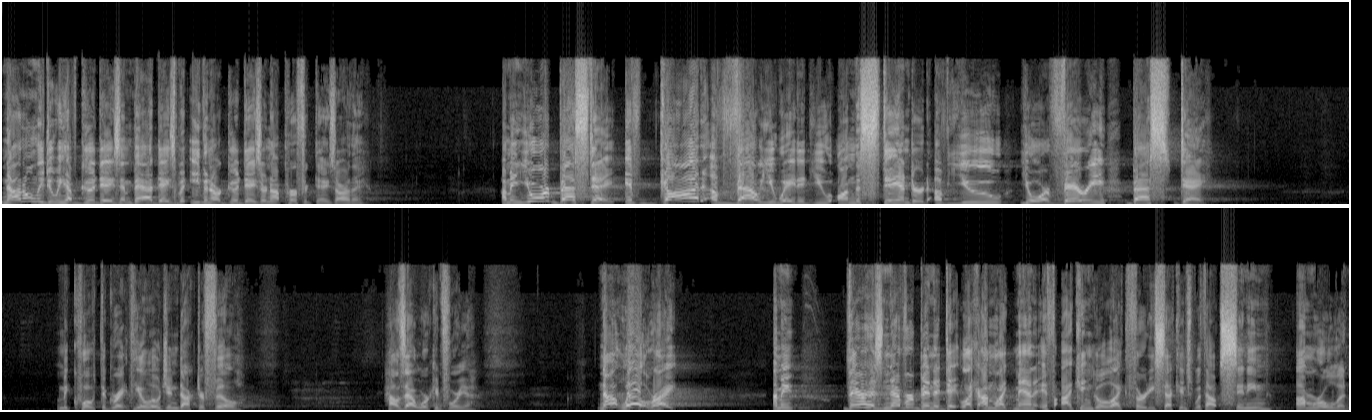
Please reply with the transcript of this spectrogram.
not only do we have good days and bad days, but even our good days are not perfect days, are they? I mean, your best day, if God evaluated you on the standard of you, your very best day, let me quote the great theologian, Dr. Phil. How's that working for you? Not well, right? I mean, there has never been a day, like, I'm like, man, if I can go like 30 seconds without sinning, I'm rolling.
